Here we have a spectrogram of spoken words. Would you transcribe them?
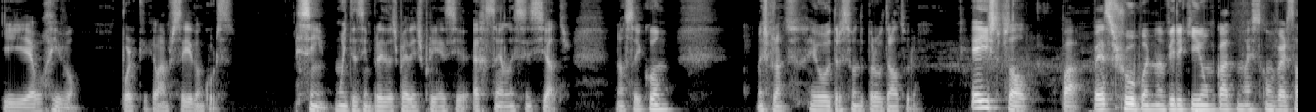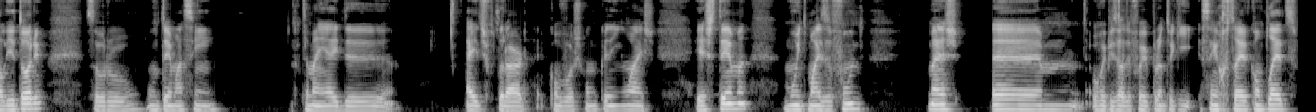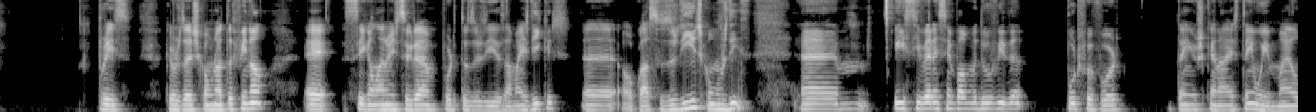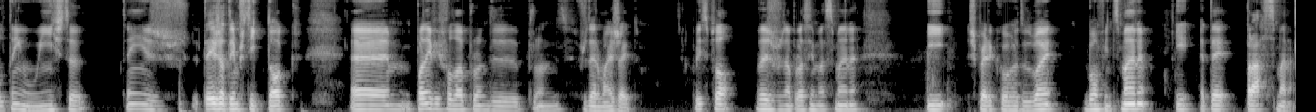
E é horrível, porque acabamos de sair de um curso. Sim, muitas empresas pedem experiência a recém-licenciados. Não sei como, mas pronto, é outro assunto para outra altura. É isto, pessoal. Pá, peço desculpa não vir aqui um bocado mais de conversa aleatório sobre um tema assim. Também hei de, hei de explorar convosco um bocadinho mais este tema, muito mais a fundo. Mas um, o episódio foi pronto aqui sem roteiro completo. Por isso, que eu vos deixo como nota final é sigam lá no Instagram por todos os dias há mais dicas, uh, ou quase todos os dias, como vos disse. Um, e se tiverem sempre alguma dúvida, por favor, tem os canais, tem o e-mail, tem o Insta, tem as, até já temos TikTok. Um, podem vir falar por onde, por onde vos der mais jeito. Por isso, pessoal, vejo-vos na próxima semana e espero que corra tudo bem. Bom fim de semana e até para a semana.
